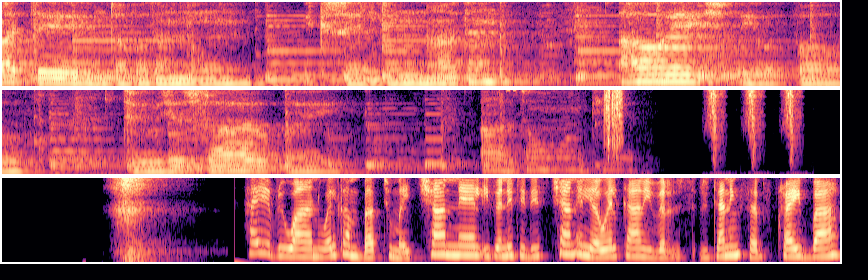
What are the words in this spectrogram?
Right there on top of the moon, we could sit and do nothing. I wish we were bold to just fly away. I don't wanna care. Hi everyone, welcome back to my channel. If you're new to this channel, you're welcome. If you're a returning subscriber,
